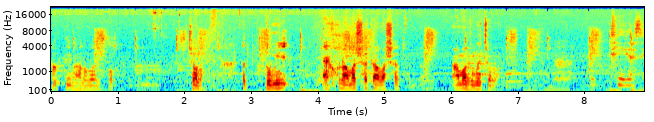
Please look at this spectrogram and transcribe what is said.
সত্যি ভালো গল্প। চলো তুমি এখন আমার সাথে আমার সাথে আমার রুমে চলো। ঠিক আছে।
